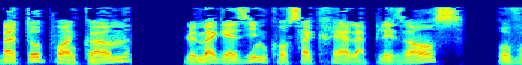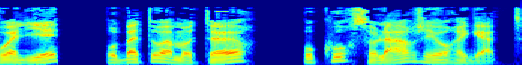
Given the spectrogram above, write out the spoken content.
Bateau.com, le magazine consacré à la plaisance, aux voiliers, aux bateaux à moteur, aux courses au large et aux régates.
